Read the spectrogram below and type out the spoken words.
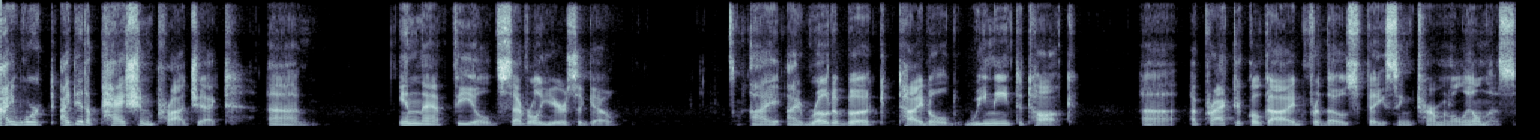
I worked, I did a passion project um, in that field several years ago. I, I wrote a book titled We Need to Talk uh, a practical guide for those facing terminal illness.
